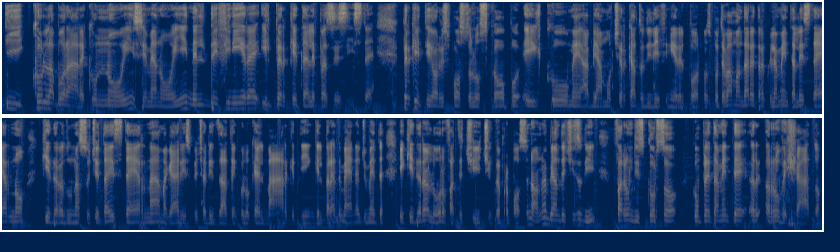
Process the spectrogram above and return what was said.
di collaborare con noi, insieme a noi, nel definire il perché Telepass esiste. Perché ti ho risposto lo scopo e il come abbiamo cercato di definire il purpose. Potevamo andare tranquillamente all'esterno, chiedere ad una società esterna, magari specializzata in quello che è il marketing, il brand management, e chiedere a loro fateci cinque proposte. No, noi abbiamo deciso di fare un discorso completamente rovesciato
